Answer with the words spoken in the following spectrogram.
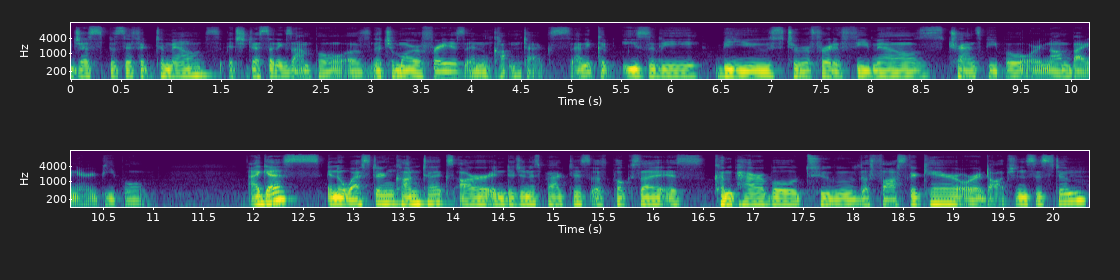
just specific to males. It's just an example of the Chamorro phrase in context, and it could easily be used to refer to females, trans people, or non binary people. I guess in a Western context, our indigenous practice of poksai is comparable to the foster care or adoption system.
